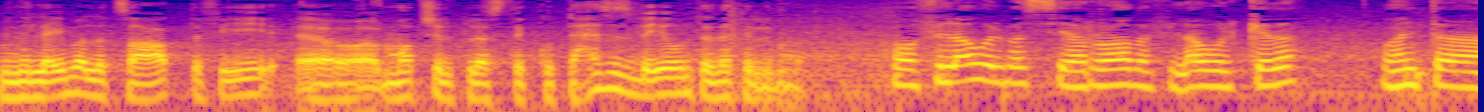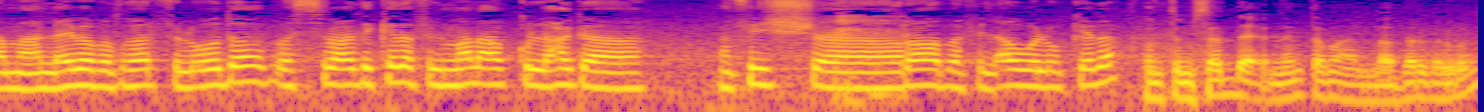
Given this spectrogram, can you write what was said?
من اللعيبة اللي اتصعدت في آه، ماتش البلاستيك. كنت حاسس بإيه وأنت داخل الملعب؟ هو في الأول بس هي الرهبة في الأول كده وأنت مع اللعيبة بتغير في الأوضة بس بعد كده في الملعب كل حاجة ما فيش آه، رهبة في الأول وكده. كنت مصدق إن أنت مع الدرجة الأولى؟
